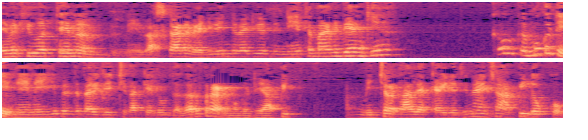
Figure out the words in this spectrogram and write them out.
එහෙම කිව්වොත් එහෙම මේ වස්කාන වැඩි වෙන්න වැඩි වෙන්න නියතමානී බයන් කියන කවුක මොකටද මේ මේ ඊපෙරද පරිදිච්ච කටේට උදගර කරන්නේ මොකටද අපි මෙච්චර කාලයක් ඇවිල්ලා තියෙන නිසා අපි ලොක්කෝ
